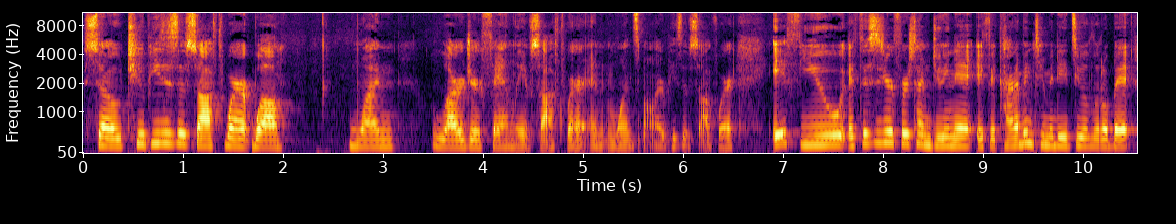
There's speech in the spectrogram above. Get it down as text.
So, two pieces of software, well, one larger family of software and one smaller piece of software. If you if this is your first time doing it, if it kind of intimidates you a little bit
